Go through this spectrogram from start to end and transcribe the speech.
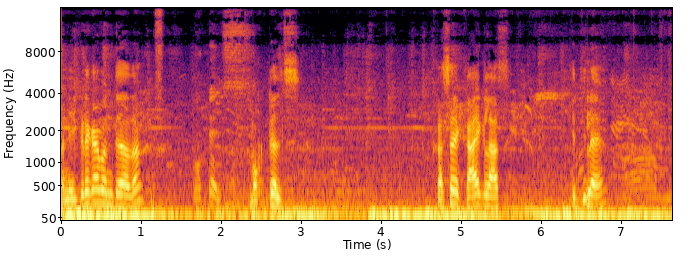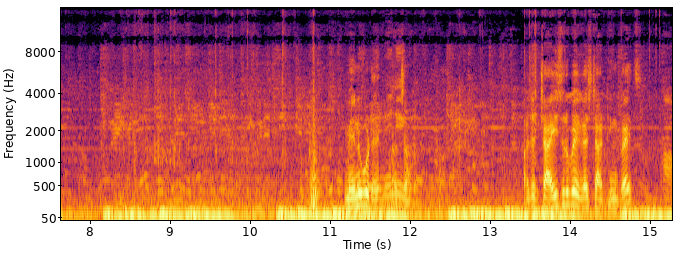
आणि इकडे काय बनते दादा? मॉकटेल्स मॉकटेल्स कसं आहे? काय ग्लास कितीला आहे? मेनू कुठे आहे. अच्छा. अच्छा चाळीस रुपये का स्टार्टिंग प्राईस हां.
